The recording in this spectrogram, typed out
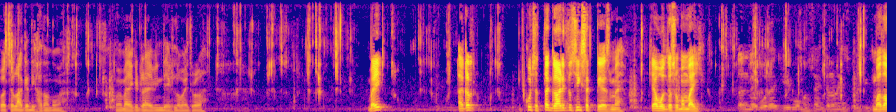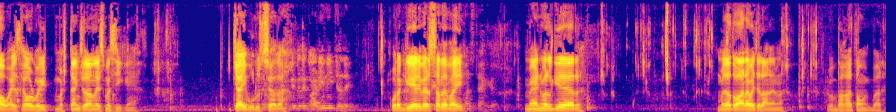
थोड़ा चला के दिखाता हूँ तुम्हें। तुम्हें भाई की ड्राइविंग देख लो भाई थोड़ा। भाई अगर कुछ हद तक गाड़ी तो सीख सकते हैं इसमें। क्या बोलते हो शुभम भाई? बताओ भाई इसका और भाई मस्टैंग चलाना इसमें सीखे। हैं क्या ही बोलूँ उससे ज़्यादा पूरा गियर वेयर सब है भाई। मैनुअल गियर मज़ा तो आ रहा है भाई चलाने में। मैं भगाता हूँ एक बार।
